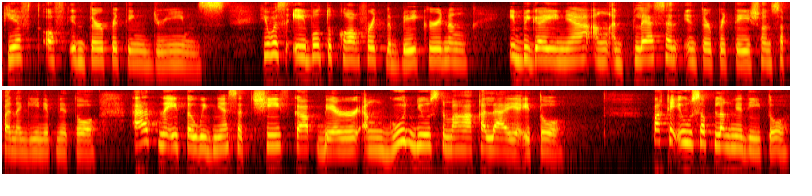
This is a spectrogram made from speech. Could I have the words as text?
gift of interpreting dreams. He was able to comfort the baker ng ibigay niya ang unpleasant interpretation sa panaginip nito at naitawid niya sa chief cupbearer ang good news na makakalaya ito. Pakiusap lang niya dito,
